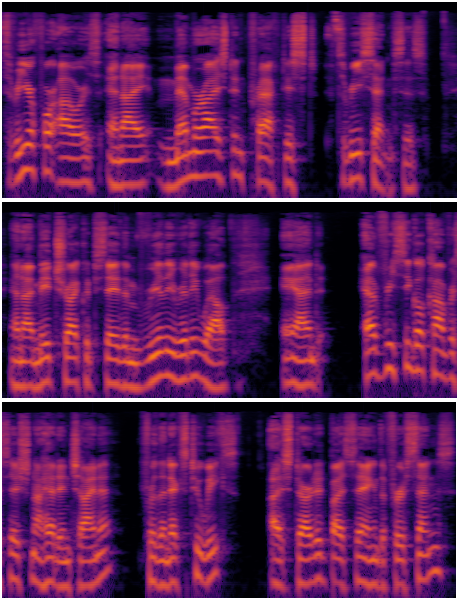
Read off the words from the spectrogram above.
three or four hours and I memorized and practiced three sentences. And I made sure I could say them really, really well. And every single conversation I had in China for the next two weeks, I started by saying the first sentence.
